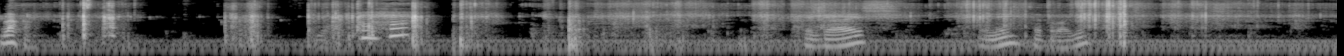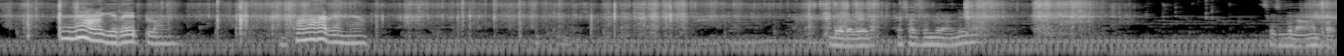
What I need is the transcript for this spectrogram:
belakang Hehe. Guys, ini satu lagi. Ini yang lagi Revlon. Sama harganya. Beda-beda. Eh, 195. 194.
